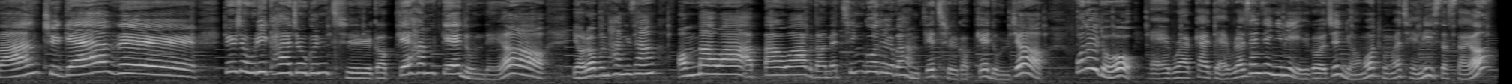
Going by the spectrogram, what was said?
fun together. 그래서 우리 가족은 즐겁게 함께 논대요. 여러분 항상 엄마와 아빠와 그 다음에 친구들과 함께 즐겁게 놀죠? 오늘도 에브라카데브라 선생님이 읽어준 영어 동화 재미있었어요?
